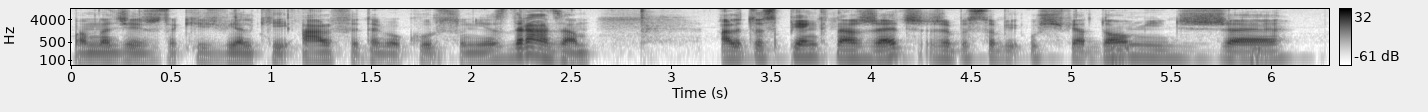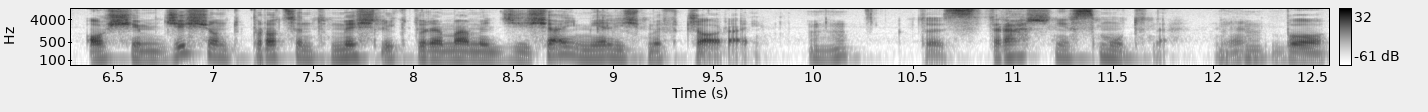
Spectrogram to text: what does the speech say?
mam nadzieję, że jakiejś wielkiej alfy tego kursu nie zdradzam, ale to jest piękna rzecz, żeby sobie uświadomić, że 80% myśli, które mamy dzisiaj, mieliśmy wczoraj. Mhm. To jest strasznie smutne, mhm. bo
